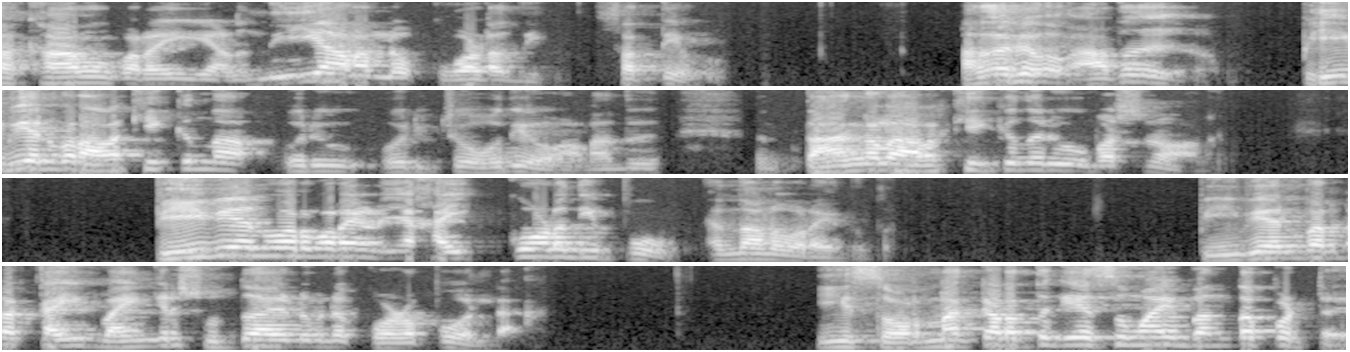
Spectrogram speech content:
സഖാവ് പറയുകയാണ് നീയാണല്ലോ കോടതി. സത്യം. അതൊരു അത് പി വി അൻവർ അർഹിക്കുന്ന ഒരു ഒരു ചോദ്യമാണ്. അത് താങ്കൾ അർഹിക്കുന്ന ഒരു വിമർശനമാണ് പി വി അൻവർ പറയണം ഞാൻ ഹൈക്കോടതി പോവും എന്നാണ് പറയുന്നത്. പി വി അൻവറിന്റെ കൈ ഭയങ്കര ശുദ്ധമായിട്ട് പിന്നെ കുഴപ്പമില്ല. ഈ സ്വർണക്കടത്ത് കേസുമായി ബന്ധപ്പെട്ട്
